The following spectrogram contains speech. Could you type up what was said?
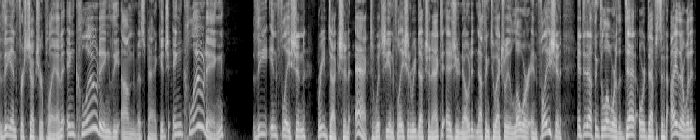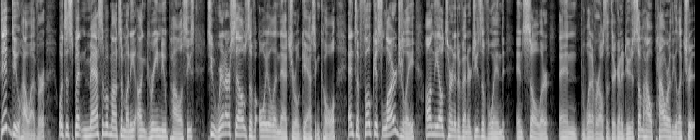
the infrastructure plan, including the omnibus package, including the Inflation Reduction Act, which the Inflation Reduction Act, as you know, did nothing to actually lower inflation. It did nothing to lower the debt or deficit either. What it did do, however, was it spent massive amounts of money on green new policies to rid ourselves of oil and natural gas and coal and to focus largely on the alternative energies of wind and solar and whatever else that they're going to do to somehow power the electric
